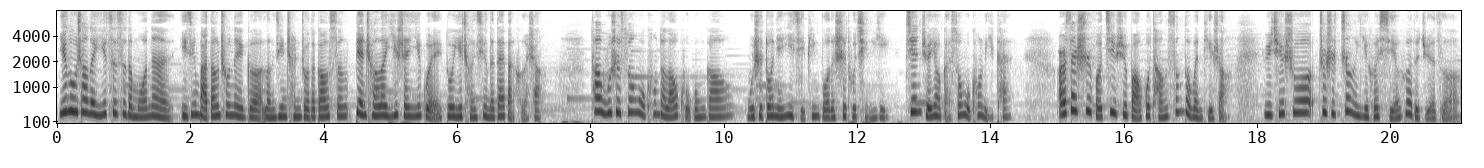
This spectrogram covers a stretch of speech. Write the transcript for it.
一路上的一次次的磨难，已经把当初那个冷静沉着的高僧，变成了疑神疑鬼、多疑成性的呆板和尚。他无视孙悟空的劳苦功高，无视多年一起拼搏的师徒情谊，坚决要赶孙悟空离开。而在是否继续保护唐僧的问题上，与其说这是正义和邪恶的抉择，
